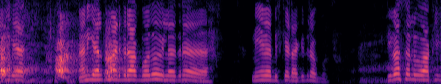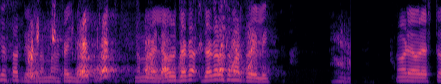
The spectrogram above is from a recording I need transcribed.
ನನಗೆ ನನಗೆ ಹೆಲ್ಪ್ ಮಾಡಿದರೆ ಆಗ್ಬೋದು, ಇಲ್ಲದ್ರೆ ನೀವೇ ಬಿಸ್ಕೆಟ್ ಹಾಕಿದ್ರೆ ಆಗ್ಬೋದು. ದಿವಸಲು ಹಾಕ್ಲಿಕ್ಕೆ ಸಾಧ್ಯ ಇಲ್ಲ ನಮ್ಮ ಕೈಯಿಂದ ನಮ್ಮ ಕೈಯಲ್ಲಿ ಅವರು ಜಗ ಜಗಳ ಸಹ ಮಾಡ್ತದೆ ಇಲ್ಲಿ. ನೋಡಿ ಅವರೆಷ್ಟು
